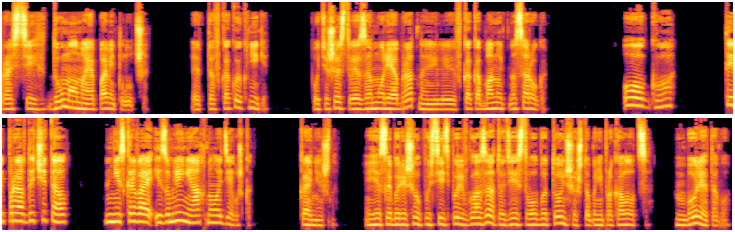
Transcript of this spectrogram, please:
Прости, думал, моя память лучше. Это в какой книге? Путешествие за море и обратно или в «Как обмануть носорога»? Ого! Ты правда читал? Не скрывая изумления, ахнула девушка. Конечно. Если бы решил пустить пыль в глаза, то действовал бы тоньше, чтобы не проколоться. Более того...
